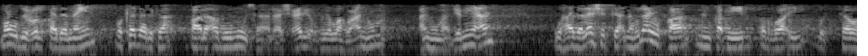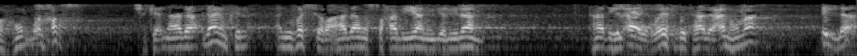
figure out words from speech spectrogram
موضع القدمين وكذلك قال أبو موسى الأشعري رضي الله عنهما عنهما جميعا. وهذا لا شك أنه لا يقال من قبيل الرأي والتوهم والخرص. شك ان هذا لا يمكن أن يفسر هذان الصحابيان الجليلان هذه الآية ويثبت هذا عنهما إلا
